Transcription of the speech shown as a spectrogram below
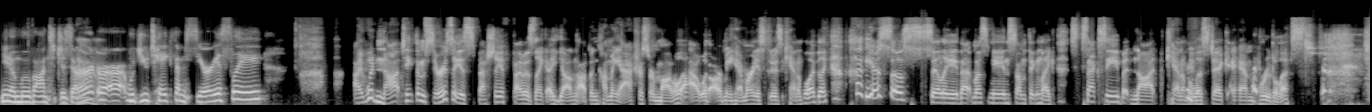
you know, move on to dessert? Yeah. Or, or would you take them seriously? I would not take them seriously, especially if I was like a young up and coming actress or model out with Armie Hammer and he said he was a cannibal. I'd be like, you're so silly. That must mean something like sexy, but not cannibalistic and brutalist.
